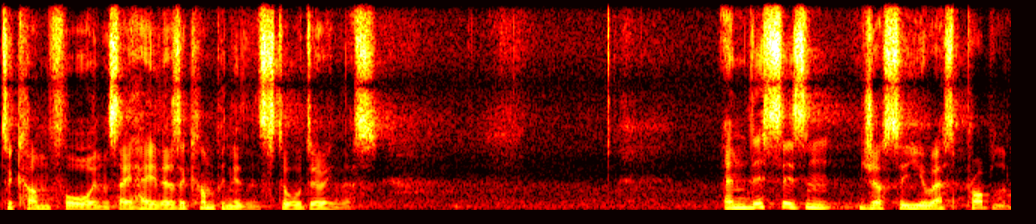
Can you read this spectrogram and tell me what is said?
to come forward and say, hey, there's a company that's still doing this. And this isn't just a US problem.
